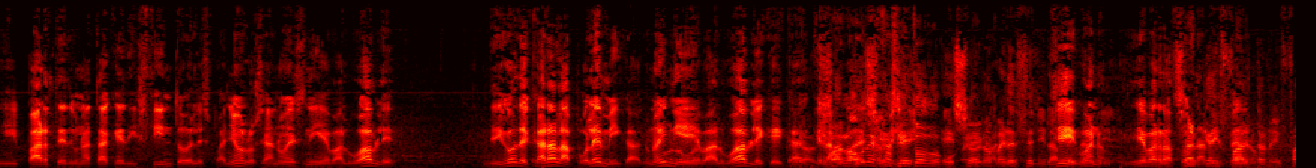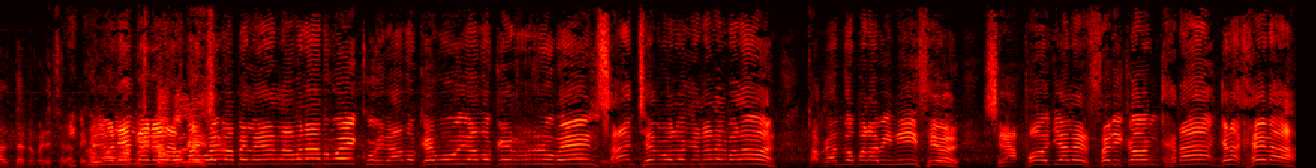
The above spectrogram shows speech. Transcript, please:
y parte de un ataque distinto del español, o sea, no es ni evaluable. Digo de cara a la polémica, que no hay ni evaluable que, que la evaluable es casi todo, Eso porque- no merece ni la Sí, pena. bueno, ni- lleva razón que hay también, falta, no hay falta, no merece la ¿Y pena. cómo le han ganado la vuelve a pelear la Bradway. Cuidado que cuidado que Rubén Sánchez vuelve a ganar el balón. Tocando para Vinicius. Se apoya el esférico en Gra- Grajera.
